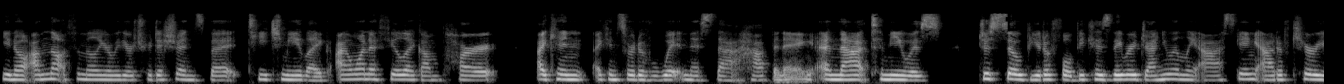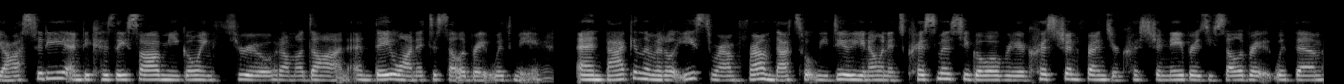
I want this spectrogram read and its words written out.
You know, I'm not familiar with your traditions, but teach me like, I want to feel like I'm part. I can, I can sort of witness that happening. And that to me was just so beautiful because they were genuinely asking out of curiosity and because they saw me going through Ramadan and they wanted to celebrate with me. Mm-hmm. And back in the Middle East, where I'm from, that's what we do. You know, when it's Christmas, you go over to your Christian friends, your Christian neighbors, you celebrate with them.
